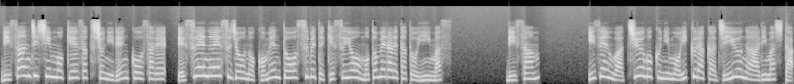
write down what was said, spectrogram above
李さん自身も警察署に連行され、SNS 上のコメントをすべて消すよう求められたといいます。李さん以前は中国にもいくらか自由がありました。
